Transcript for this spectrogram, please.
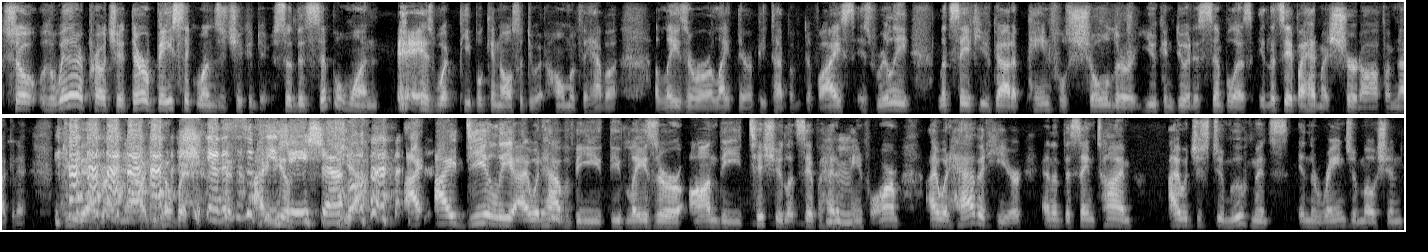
So the way that I approach it, there are basic ones that you can do. So the simple one is what people can also do at home if they have a, a laser or a light therapy type of device is really, let's say if you've got a painful shoulder, you can do it as simple as, let's say if I had my shirt off, I'm not going to do that right now. You know, but, yeah, this is a PG show. yeah, I, ideally, I would have the, the laser on the tissue. Let's say if I had mm-hmm. a painful arm, I would have it here. And at the same time, I would just do movements in the range of motion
